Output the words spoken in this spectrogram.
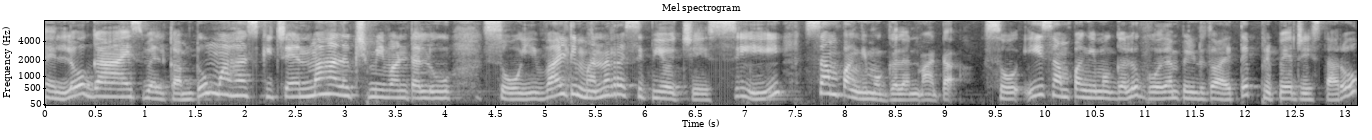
Hello guys welcome to Maha's kitchen Mahalakshmi వంటలు. సో ఇవాళ మన రెసిపీ వచ్చేసి సంపంగి మొగ్గలు అనమాట సో ఈ సంపంగి మొగ్గలు గోధుమ పిండితో అయితే ప్రిపేర్ చేస్తారు.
